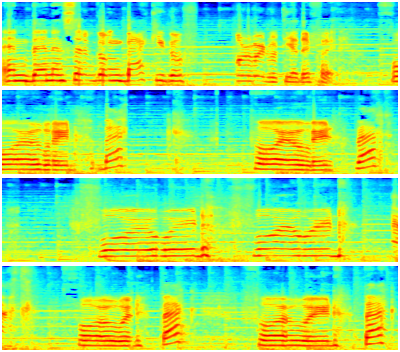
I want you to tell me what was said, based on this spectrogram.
and then instead of going back, you go forward with the other foot. Forward, back, forward, back, forward, forward, back, forward, back, forward, back,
